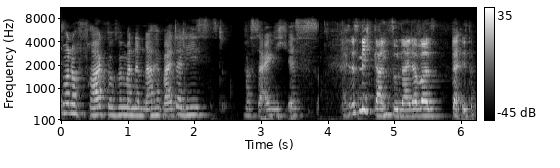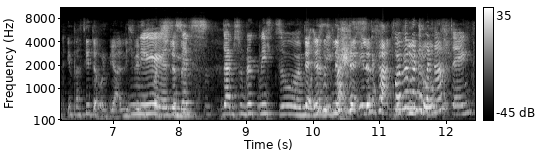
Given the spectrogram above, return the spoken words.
immer noch fragt, wenn man dann nachher weiterliest, was da eigentlich ist. Es ist nicht ganz so, nein, aber da ihr passiert da unten ja nicht wirklich nee, was es ist Schlimmes. jetzt dann zum Glück nicht so im Der ist es nicht, der bei- Vor allem, wenn man darüber nachdenkt,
